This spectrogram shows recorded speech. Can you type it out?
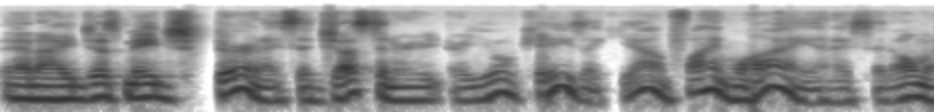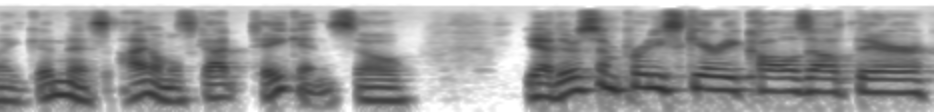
and I just made sure and I said Justin are, are you okay? He's like yeah I'm fine. Why? And I said oh my goodness I almost got taken. So yeah, there's some pretty scary calls out there.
